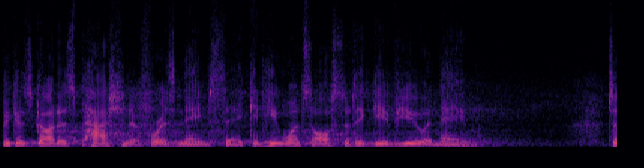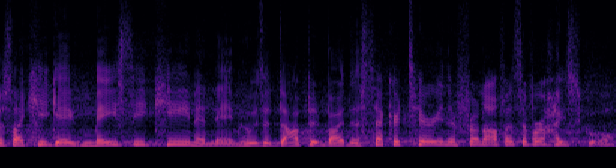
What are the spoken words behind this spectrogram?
Because God is passionate for his name's sake, and he wants also to give you a name. Just like he gave Macy Keene a name, who was adopted by the secretary in the front office of her high school.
